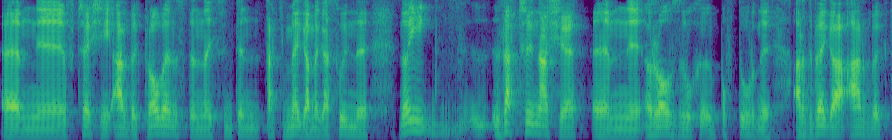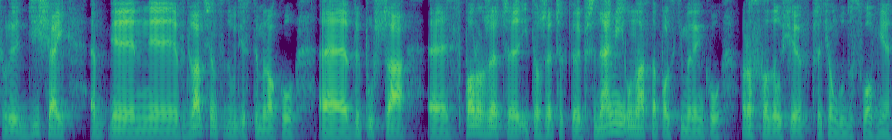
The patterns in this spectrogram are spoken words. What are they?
em, e, wcześniej Artbeg Provence, ten, ten taki mega, mega słynny. No i zaczyna się rozruch powtórny Artbega. Artbeg, który dzisiaj w 2020 roku e, wypuszcza e, sporo rzeczy i to rzeczy, które przynajmniej u nas na polskim rynku rozchodzą się w przeciągu dosłownie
